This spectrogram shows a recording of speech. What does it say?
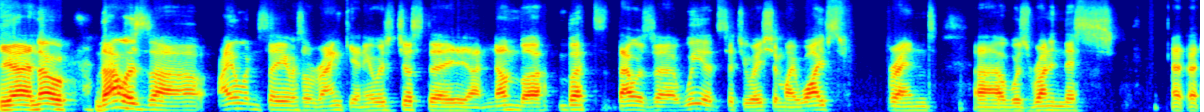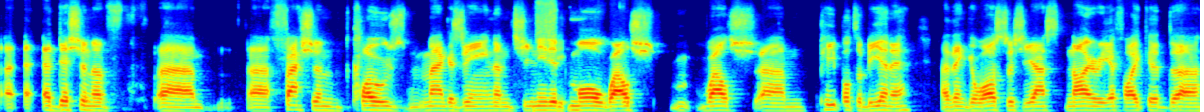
yeah, no, that was uh I wouldn't say it was a ranking, it was just a, uh number, but that was a weird situation. My wife's friend uh was running this uh, uh, edition of um uh, fashion clothes magazine and she needed more Welsh Welsh um, people to be in it. I think it was. So she asked Nairi if I could uh,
